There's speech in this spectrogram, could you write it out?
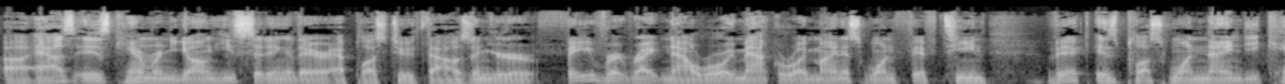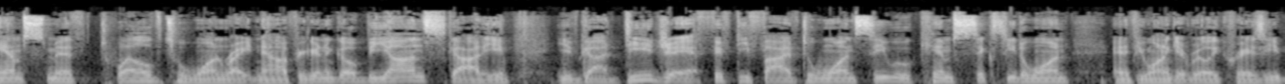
Uh, as is Cameron Young. He's sitting there at plus 2,000. Your favorite right now, Rory McIlroy, minus 115. Vic is plus 190. Cam Smith, 12 to 1 right now. If you're going to go beyond Scotty, you've got DJ at 55 to 1, Si Woo Kim, 60 to 1. And if you want to get really crazy,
